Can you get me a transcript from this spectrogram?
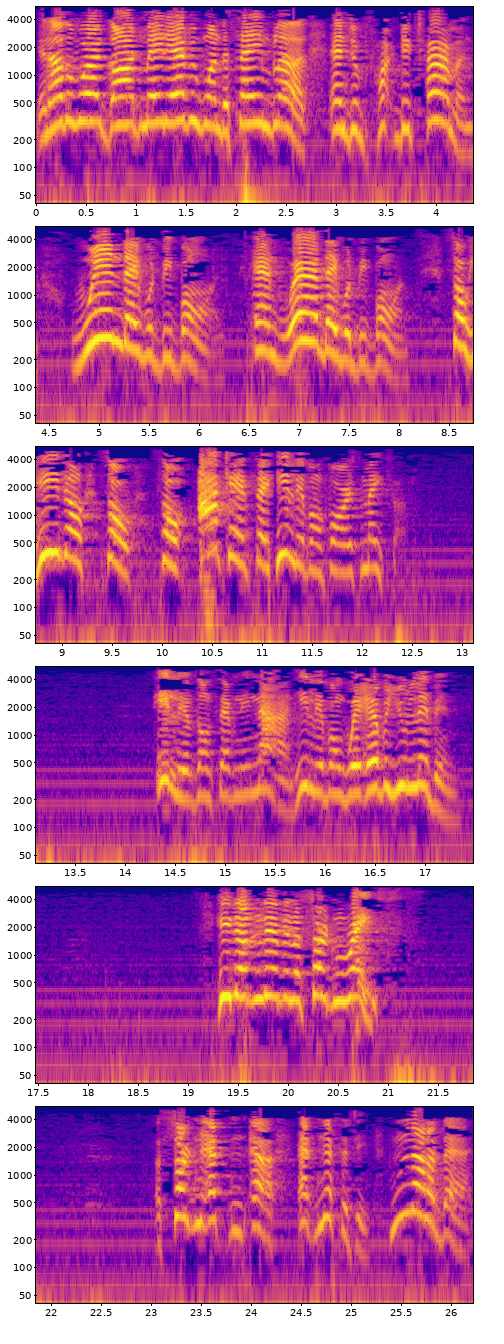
In other words, God made everyone the same blood and de- determined when they would be born and where they would be born. So he don't, so, so I can't say he live on Forest Mesa. He lives on 79. He lives on wherever you live in. He doesn't live in a certain race, a certain uh, ethnicity. None of that.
